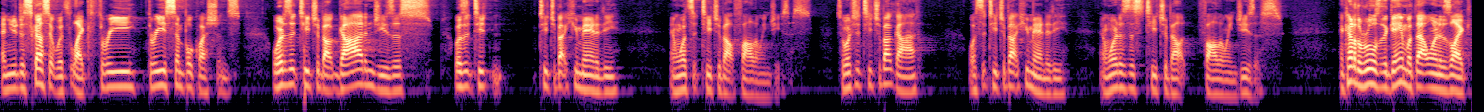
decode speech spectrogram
And you discuss it with like three, three simple questions. What does it teach about God and Jesus? What does it te- teach about humanity? And what's it teach about following Jesus? So, what does it teach about God? What's it teach about humanity? And what does this teach about following Jesus? And kind of the rules of the game with that one is like,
